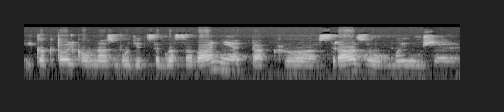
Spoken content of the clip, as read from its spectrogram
И как только у нас будет согласование, так сразу мы уже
